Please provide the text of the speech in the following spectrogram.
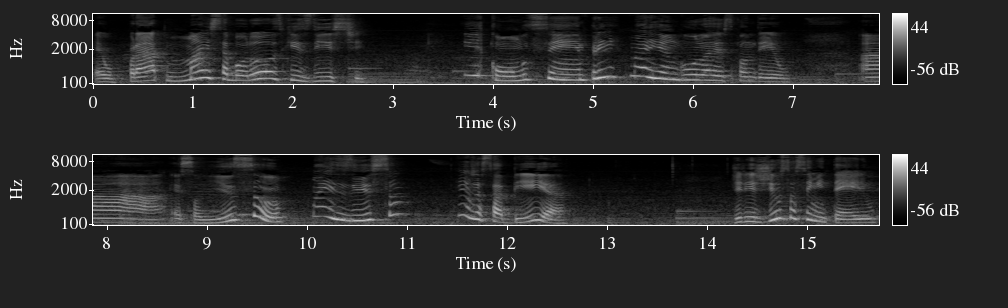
É o prato mais saboroso que existe. E como sempre, Maria Angula respondeu: Ah, é só isso? Mas isso eu já sabia. Dirigiu-se ao cemitério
